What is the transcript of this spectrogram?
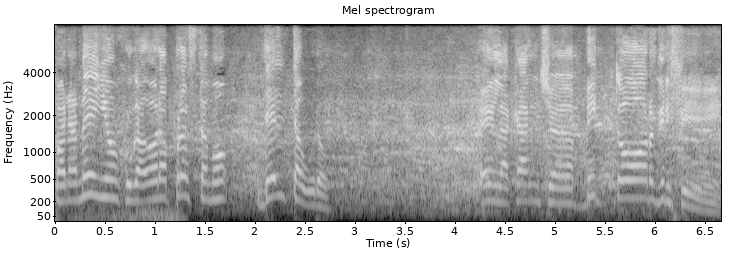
panameño, jugador a préstamo del Tauro. En la cancha, Víctor Griffith.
